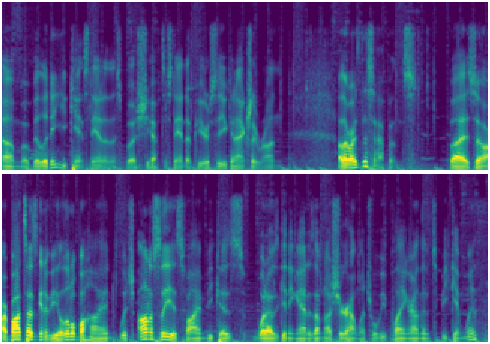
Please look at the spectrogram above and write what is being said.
um, mobility, you can't stand in this bush. You have to stand up here so you can actually run. Otherwise this happens. But so our bot side is going to be a little behind, which honestly is fine because what I was getting at is I'm not sure how much we'll be playing around them to begin with.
